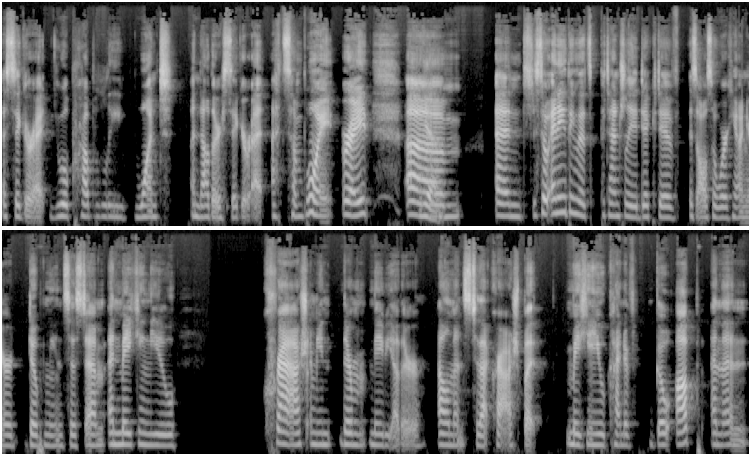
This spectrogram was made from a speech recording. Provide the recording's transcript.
a cigarette, you will probably want another cigarette at some point, right? Yeah. Um and so anything that's potentially addictive is also working on your dopamine system and making you crash. I mean, there may be other elements to that crash, but making you kind of go up and then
